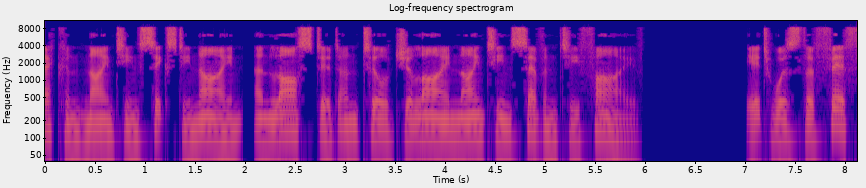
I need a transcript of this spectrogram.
1969, and lasted until July 1975. It was the fifth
